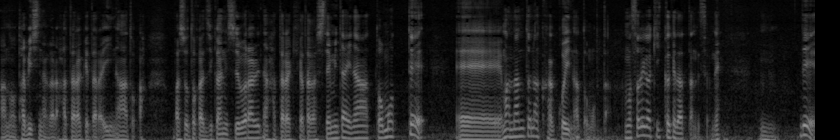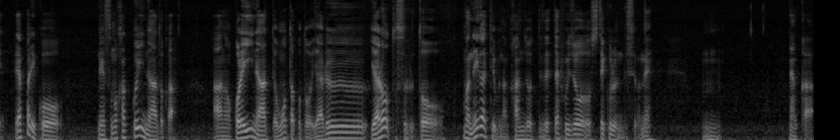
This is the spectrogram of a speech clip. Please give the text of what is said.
あの旅しながら働けたらいいなとか場所とか時間に縛られない働き方がしてみたいなと思って、えーまあなんとなくかっこいいなと思った、まあ、それがきっかけだったんですよね、うん、でやっぱりこうねそのかっこいいなとかあのこれいいなって思ったことをやるやろうとすると、まあ、ネガティブな感情って絶対浮上してくるんですよね。うん、なんか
